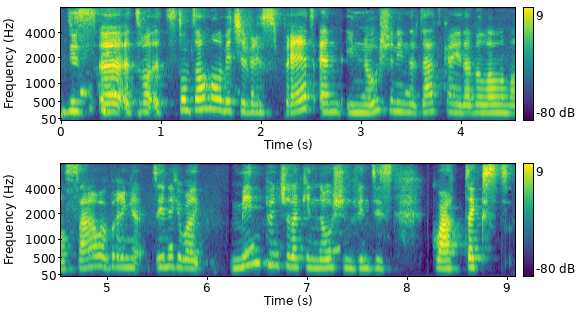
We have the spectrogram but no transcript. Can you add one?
dus uh, het, het, stond allemaal een beetje verspreid. En in Notion, inderdaad, kan je dat wel allemaal samenbrengen. Het enige wat ik, minpuntje dat ik in Notion vind, is qua tekst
